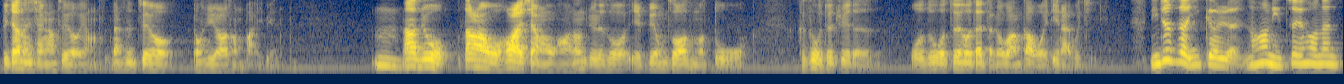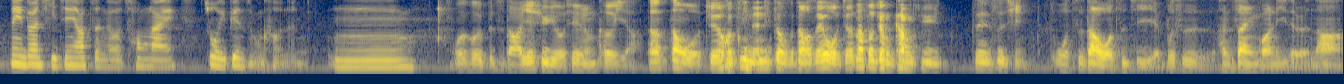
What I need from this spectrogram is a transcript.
比较能想象最后样子，但是最后东西又要重摆一遍。嗯，那如果当然，我后来想，我好像觉得说也不用做到这么多，可是我就觉得，我如果最后再整个完稿，我一定来不及。你就只有一个人，然后你最后那那段期间要整个重来做一遍，怎么可能？嗯，我我也不知道，也许有些人可以啊，但但我觉得我自己能力做不到，所以我就那时候就很抗拒这件事情。我知道我自己也不是很善于管理的人，那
